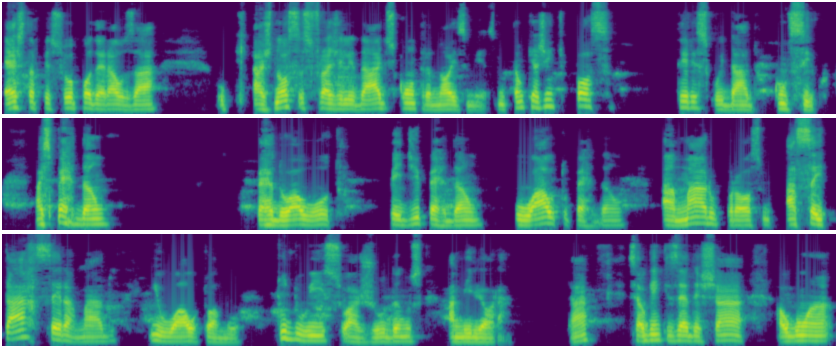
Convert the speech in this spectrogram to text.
esta pessoa poderá usar as nossas fragilidades contra nós mesmos. Então, que a gente possa ter esse cuidado consigo. Mas perdão, perdoar o outro, pedir perdão, o alto perdão, amar o próximo, aceitar ser amado e o alto amor. Tudo isso ajuda-nos a melhorar, tá? Se alguém quiser deixar alguma,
